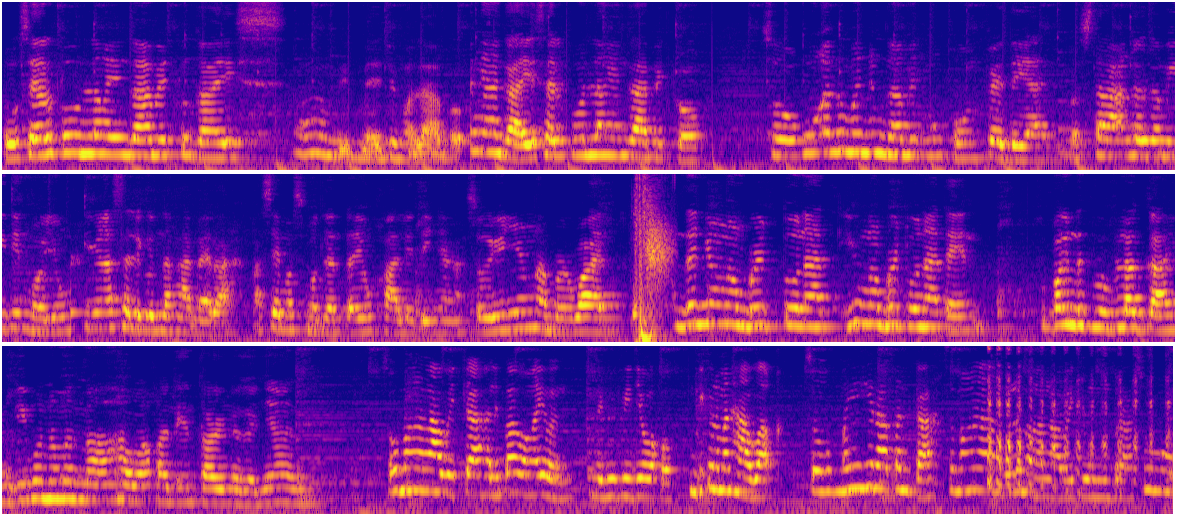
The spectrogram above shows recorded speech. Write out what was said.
So, cellphone lang yung gamit ko, guys. Ah, med- medyo malabo. Yan nga, guys, cellphone lang yung gamit ko. So, kung ano man yung gamit mong phone, pwede yan. Basta ang gagamitin mo, yung, yung nasa likod na camera. Kasi mas maganda yung quality niya. So, yun yung number one. And then, yung number two, nat yung number two natin, kapag nag-vlog ka, hindi mo naman mahahawakan entire na ganyan. So, mangangawit ka. Halimbawa ngayon, nag-video ako. Hindi ko naman hawak. So, mahihirapan ka sa mga wala mangangawit yung braso mo.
